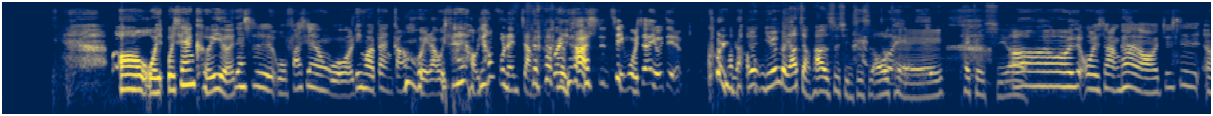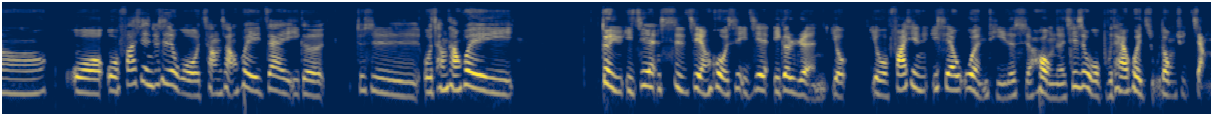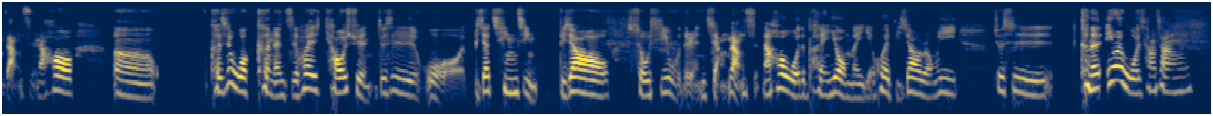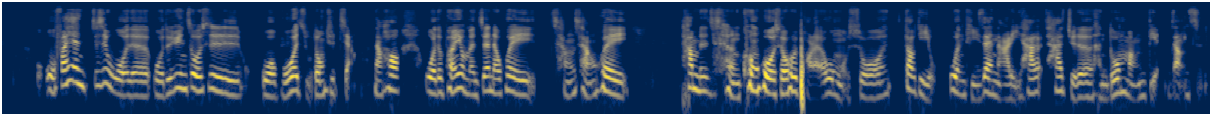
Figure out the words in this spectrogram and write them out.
哦，我我现在可以了，但是我发现我另外一半刚回来，我现在好像不能讲 关于他的事情，我现在有点困扰。你原本要讲他的事情，是不是？OK，太可惜了。啊、我我想想看哦，就是嗯、呃我我发现就是我常常会在一个，就是我常常会对于一件事件或者是一件一个人有有发现一些问题的时候呢，其实我不太会主动去讲这样子，然后呃，可是我可能只会挑选就是我比较亲近。比较熟悉我的人讲这样子，然后我的朋友们也会比较容易，就是可能因为我常常我我发现就是我的我的运作是我不会主动去讲，然后我的朋友们真的会常常会，他们很困惑的时候会跑来问我说，到底问题在哪里？他他觉得很多盲点这样子。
